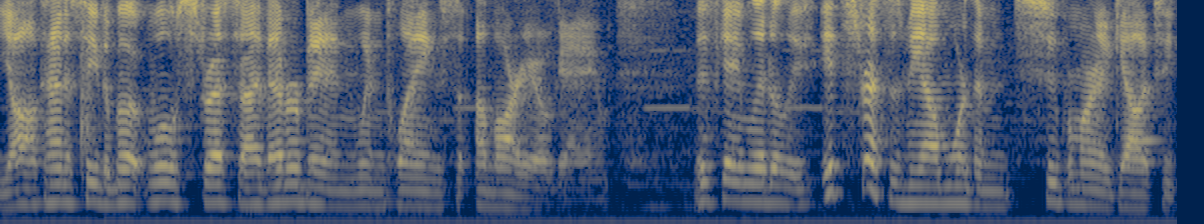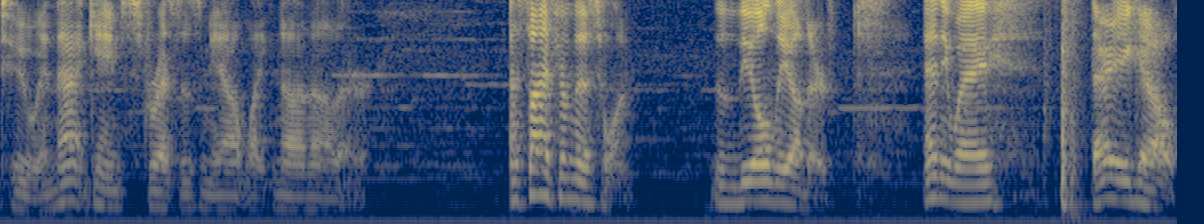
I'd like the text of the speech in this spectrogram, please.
y'all kind of see the most stressed I've ever been when playing a Mario game. This game literally, it stresses me out more than Super Mario Galaxy 2, and that game stresses me out like none other. Aside from this one. This is the only other. Anyway, there you go.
